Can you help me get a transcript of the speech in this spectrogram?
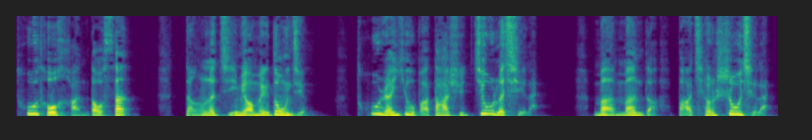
秃头喊到三，等了几秒没动静，突然又把大徐揪了起来。慢慢的把枪收起来，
